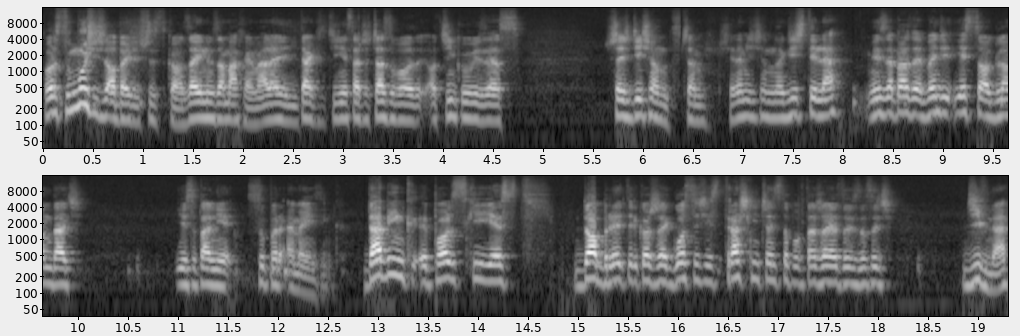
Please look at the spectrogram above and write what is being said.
Po prostu musisz obejrzeć wszystko za innym zamachem, ale i tak ci nie starczy czasu, bo odcinków jest 60 czy tam 70, no gdzieś tyle. Więc naprawdę będzie, jest co oglądać. Jest totalnie super amazing. Dubbing polski jest dobry, tylko że głosy się strasznie często powtarzają, to jest dosyć dziwne.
